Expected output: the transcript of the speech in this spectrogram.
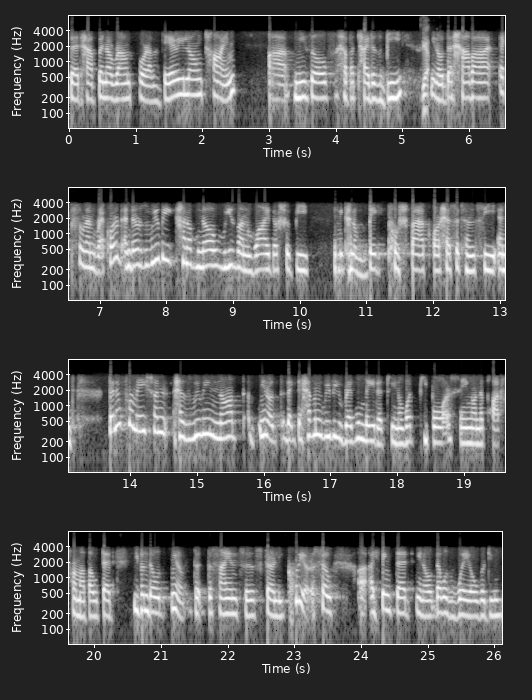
that have been around for a very long time. Uh, measles, hepatitis B, yep. you know, that have an excellent record, and there's really kind of no reason why there should be any kind of big pushback or hesitancy. And that information has really not, you know, like they haven't really regulated, you know, what people are saying on the platform about that, even though, you know, the, the science is fairly clear. So uh, I think that, you know, that was way overdue.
